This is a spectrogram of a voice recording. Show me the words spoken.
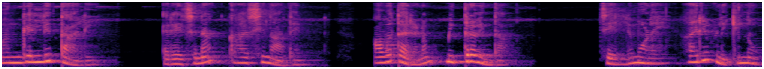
മംഗല്യത്താലി രചന കാശിനാഥൻ അവതരണം മിത്രവിന്ദ. ചെല്ലുമോളെ ഹരി വിളിക്കുന്നു.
